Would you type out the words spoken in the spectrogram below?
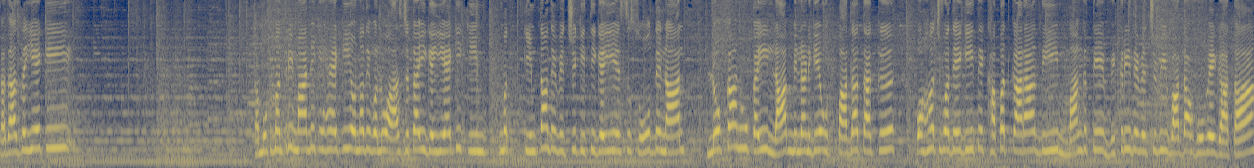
ਤਾਂ ਦੱਸ ਦਈਏ ਕਿ ਤਾਂ ਮੁੱਖ ਮੰਤਰੀ ਮਾਨ ਨੇ ਕਿਹਾ ਕਿ ਉਹਨਾਂ ਦੇ ਵੱਲੋਂ ਆਸ ਜਤਾਈ ਗਈ ਹੈ ਕਿ ਕੀਮਤ ਕੀਮਤਾਂ ਦੇ ਵਿੱਚ ਕੀਤੀ ਗਈ ਇਸ ਸੋਧ ਦੇ ਨਾਲ ਲੋਕਾਂ ਨੂੰ ਕਈ ਲਾਭ ਮਿਲਣਗੇ, ਉਤਪਾਦਾਂ ਤੱਕ ਪਹੁੰਚ ਵਧੇਗੀ ਤੇ ਖਪਤਕਾਰਾਂ ਦੀ ਮੰਗ ਤੇ ਵਿਕਰੀ ਦੇ ਵਿੱਚ ਵੀ ਵਾਧਾ ਹੋਵੇਗਾ। ਤਾਂ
